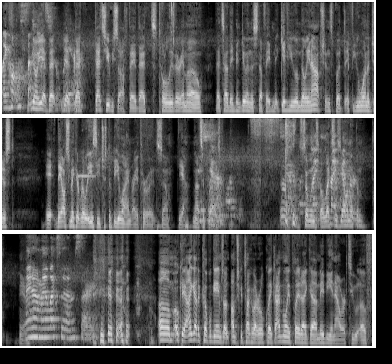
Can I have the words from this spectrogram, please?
Like all the side no, yeah, that yeah, that that's Ubisoft. They that's totally their mo. That's how they've been doing this stuff. They give you a million options, but if you want to just, it, they also make it real easy just to beeline right through it. So yeah, not surprised. Yeah. Someone's My- Alexa's my yelling at them. Yeah. I know, my Alexa. I'm sorry. um, okay, I got a couple games. I'm, I'm just gonna talk about real quick. I've only played like uh, maybe an hour or two of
